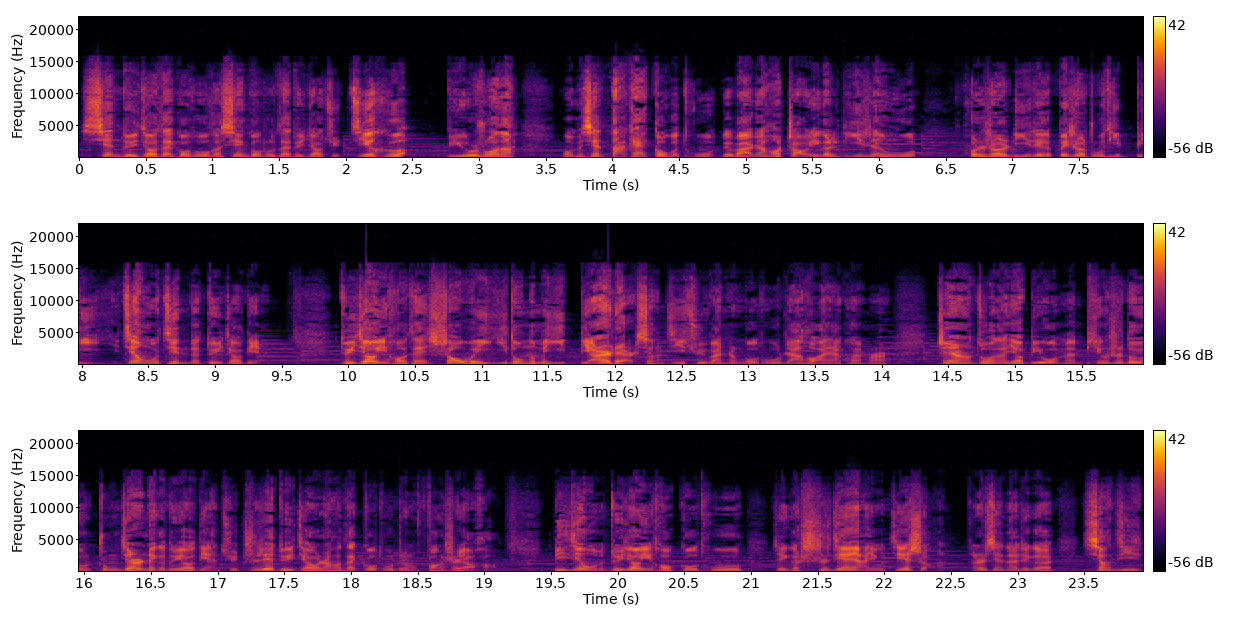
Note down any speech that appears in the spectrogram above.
先对焦再构图和先构图再对焦去结合。比如说呢，我们先大概构个图，对吧？然后找一个离人物或者说离这个被摄主体比较近的对焦点。对焦以后，再稍微移动那么一点点相机去完成构图，然后按下快门。这样做呢，要比我们平时都用中间那个对焦点去直接对焦，然后再构图这种方式要好。毕竟我们对焦以后构图这个时间呀有节省，而且呢，这个相机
